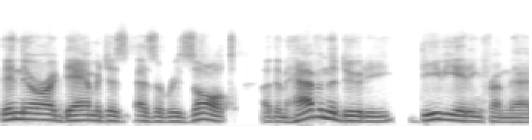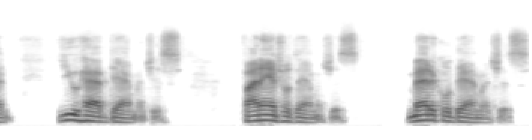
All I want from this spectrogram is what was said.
Then there are damages as a result of them having the duty, deviating from that. You have damages, financial damages, medical damages,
